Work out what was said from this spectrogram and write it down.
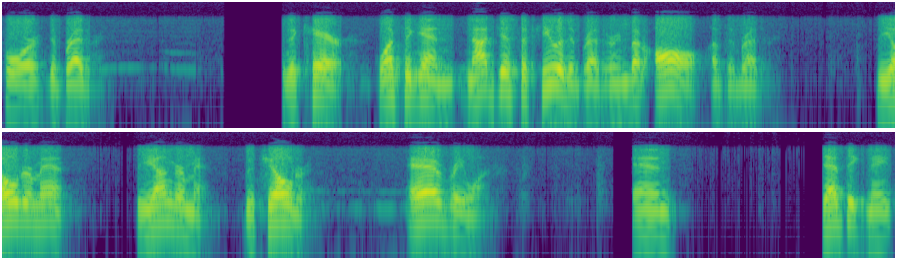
for the brethren. The care. Once again, not just a few of the brethren, but all of the brethren. The older men, the younger men, the children, everyone. And designates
